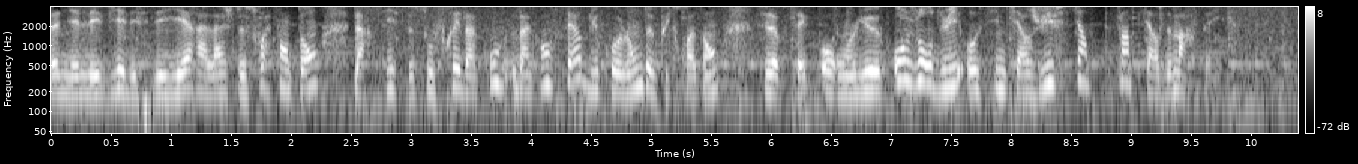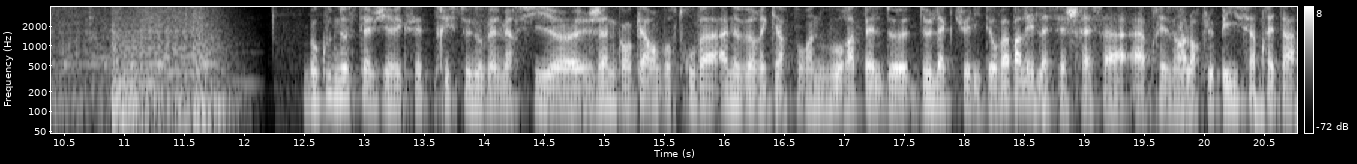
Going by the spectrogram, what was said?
Daniel Lévy est décédé hier à l'âge de 60 ans. L'artiste souffrait d'un cancer du côlon depuis trois ans. Ses obsèques auront lieu aujourd'hui au cimetière juif Saint-Pierre de Marseille. Beaucoup de nostalgie avec cette triste nouvelle. Merci euh, Jeanne Cancard. On vous retrouve à 9h15 pour un nouveau rappel de, l'actualité. On va parler de la sécheresse à, présent. Alors que le pays s'apprête à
